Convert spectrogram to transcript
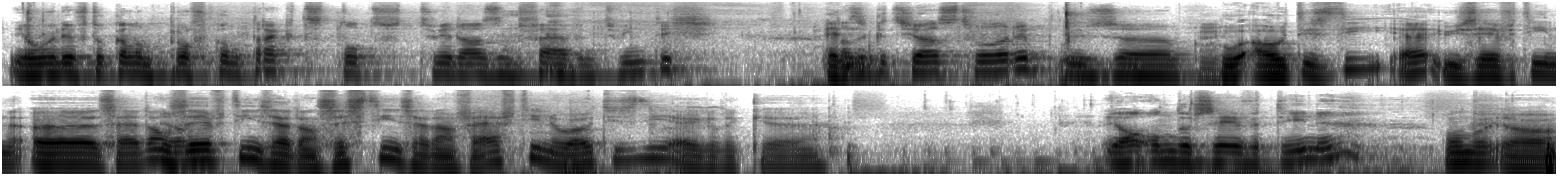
De jongen heeft ook al een profcontract tot 2025, En als ik het juist voor heb. Dus eh, hoe oud is die? Hè? U17, eh zij dan Ja. 17, zij dan 16, zij dan 15? Hoe oud is die eigenlijk? eh? ja, onder 17, hè. Onder, ja.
